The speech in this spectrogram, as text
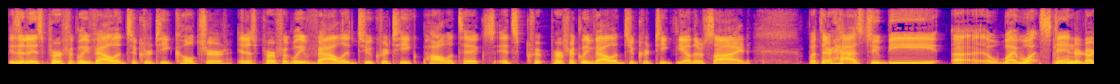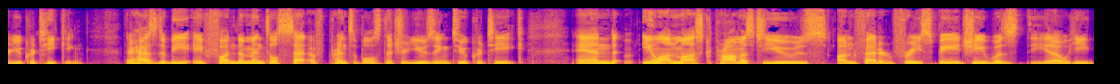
is it is perfectly valid to critique culture. It is perfectly valid to critique politics. It's cr- perfectly valid to critique the other side but there has to be uh, by what standard are you critiquing? There has to be a fundamental set of principles that you're using to critique. And Elon Musk promised to use unfettered free speech. He was, you know, he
